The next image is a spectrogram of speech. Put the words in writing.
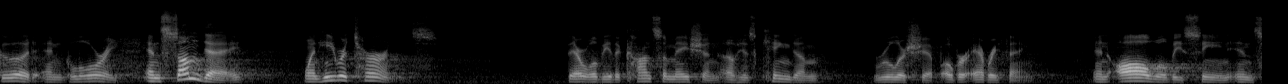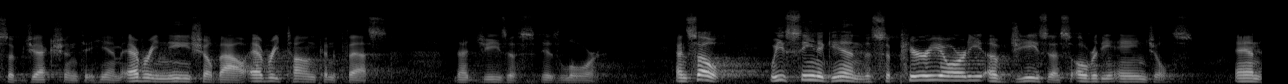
good and glory. And someday, when he returns, there will be the consummation of his kingdom rulership over everything. And all will be seen in subjection to him. Every knee shall bow, every tongue confess that Jesus is Lord. And so, we've seen again the superiority of Jesus over the angels, and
